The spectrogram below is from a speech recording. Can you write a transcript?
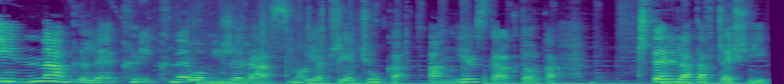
I nagle kliknęło mi, że raz moja przyjaciółka, angielska aktorka, cztery lata wcześniej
